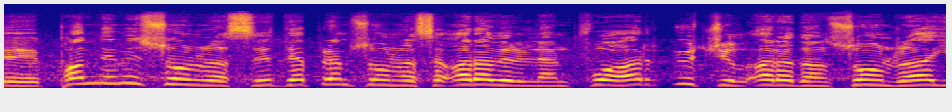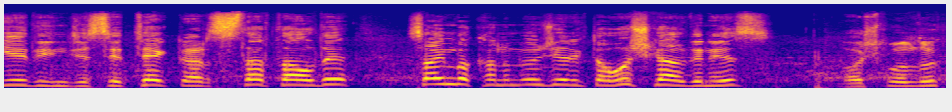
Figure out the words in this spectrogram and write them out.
E, pandemi sonrası, deprem sonrası ara verilen fuar 3 yıl aradan sonra 7.si tekrar start aldı. Sayın Bakanım öncelikle hoş geldiniz. Hoş bulduk.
